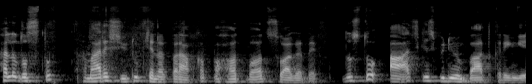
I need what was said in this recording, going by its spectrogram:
हेलो दोस्तों, हमारे इस यूट्यूब चैनल पर आपका बहुत बहुत स्वागत है। दोस्तों, आज की इस वीडियो में बात करेंगे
